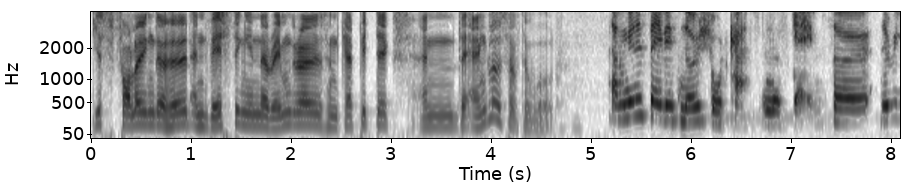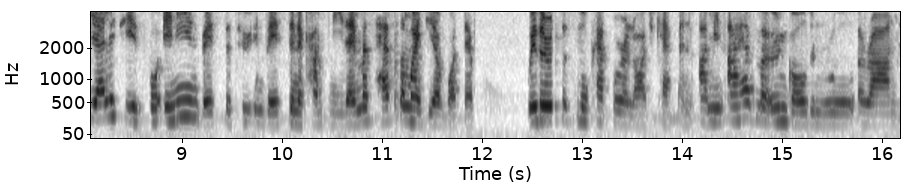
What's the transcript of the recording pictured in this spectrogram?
just following the herd, investing in the Remgros and Capitec and the Anglos of the world? I'm going to say there's no shortcuts in this game. So the reality is for any investor to invest in a company, they must have some idea of what they're whether it's a small cap or a large cap. And I mean, I have my own golden rule around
